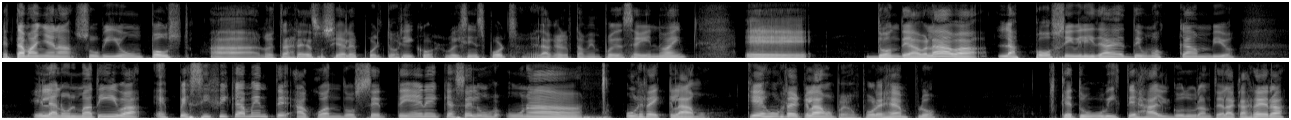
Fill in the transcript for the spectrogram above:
esta mañana subí un post a nuestras redes sociales, Puerto Rico Racing Sports, ¿verdad? que también pueden seguirnos ahí, eh, donde hablaba las posibilidades de unos cambios en la normativa específicamente a cuando se tiene que hacer un, un reclamo. ¿Qué es un reclamo? Pues, por ejemplo, que tú viste algo durante la carrera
